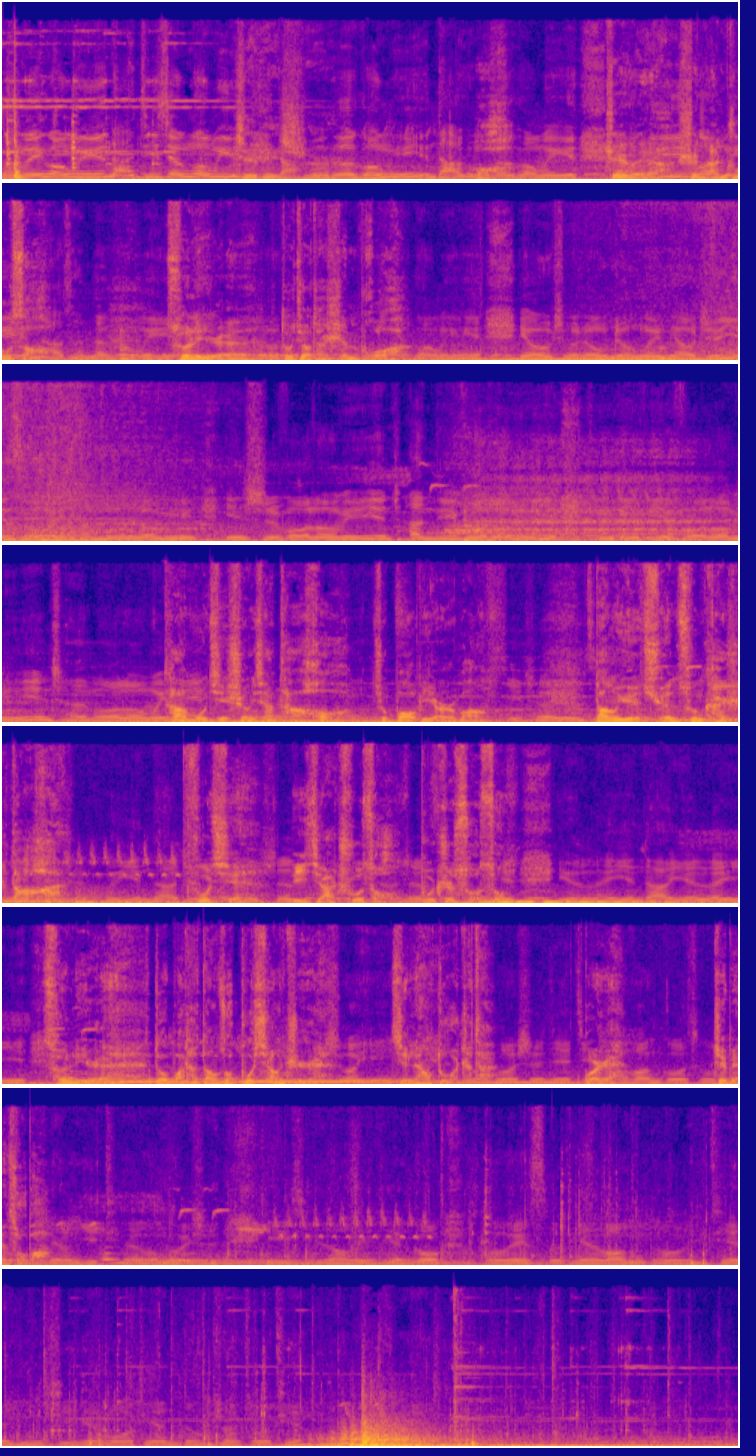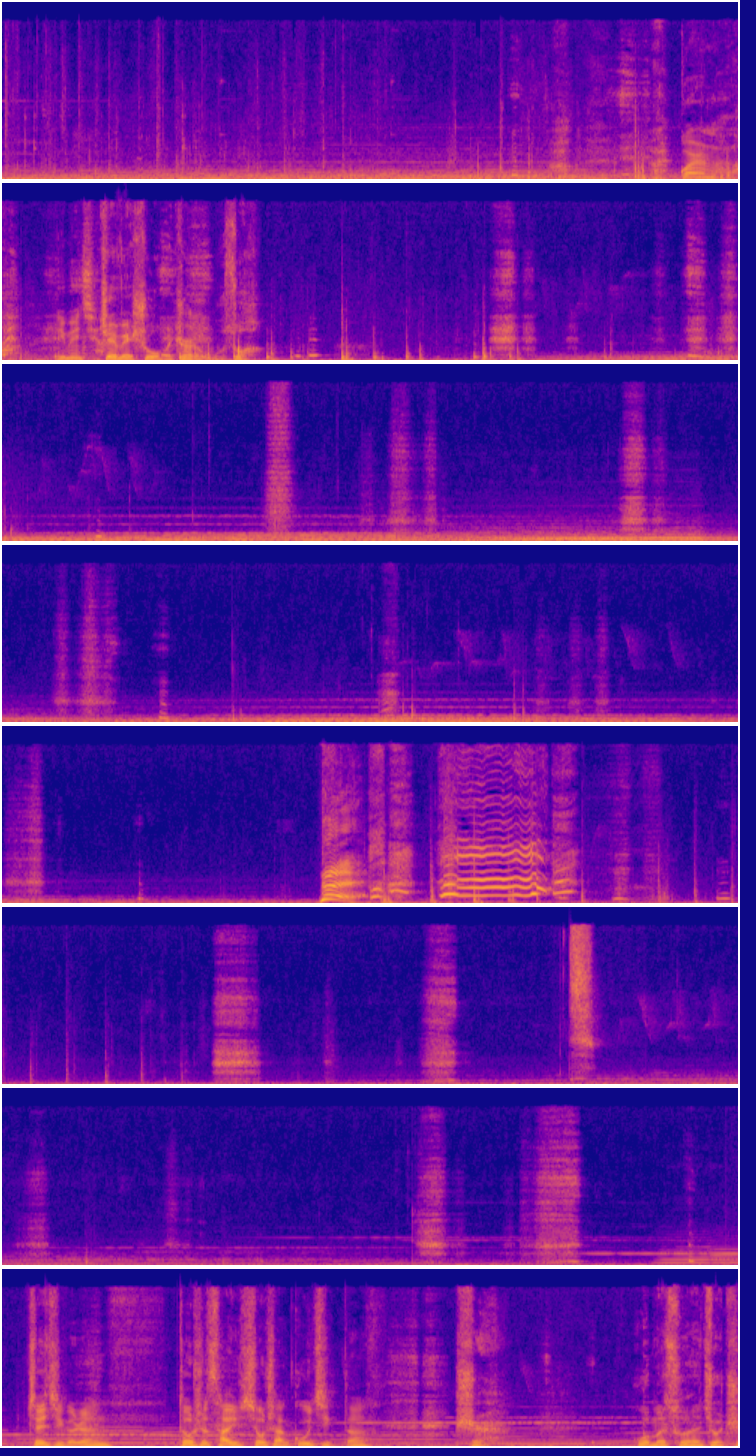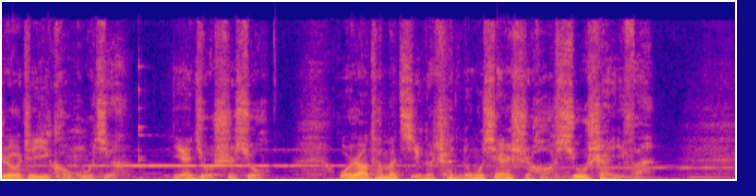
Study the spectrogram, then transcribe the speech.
运，大吉祥运，大福德公命运，大功德运。这位啊是男主嫂，村里人都叫她神婆。有说种种微妙之音，所谓因释波罗蜜，因禅地波罗蜜，因地地波罗蜜，因禅波罗蜜。他母亲生下他后就暴毙而亡，当月全村开始大旱，父亲离家出走，不知所踪。村里人都把他当作不祥之人，尽量躲着他。官人，这边走吧。官人来了，里面请。这位是我们这儿的仵作。内。这几个人都是参与修缮古井的。是，我们村就只有这一口古井，年久失修。我让他们几个趁农闲时候修缮一番，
